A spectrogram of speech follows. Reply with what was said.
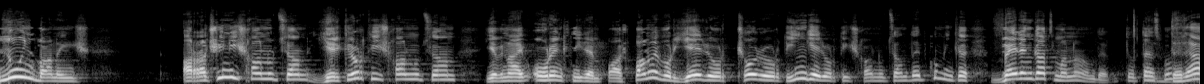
նույն բանը, ինչ առաջին իշխանության, երկրորդ իշխանության եւ նաեւ օրենքն իրեն պաշտպանում է, որ երրորդ, չորրորդ, հինգերորդ իշխանության դեպքում ինքը վերընկած մնա այնտեղ։ Տենց որ Դրա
